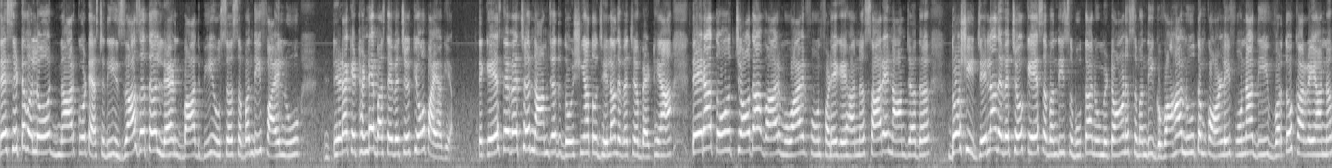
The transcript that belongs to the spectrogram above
ਤੇ ਸਿੱਟ ਵੱਲੋਂ ਨਾਰਕੋ ਟੈਸਟ ਦੀ ਇਜਾਜ਼ਤ ਲੈਣ ਬਾਅਦ ਵੀ ਉਸ ਸੰਬੰਧੀ ਫਾਈਲ ਨੂੰ ਜਿਹੜਾ ਕਿ ਠੰਡੇ ਬਸਤੇ ਵਿੱਚ ਕਿਉਂ ਪਾਇਆ ਗਿਆ? ਤੇ ਕੇਸ ਦੇ ਵਿੱਚ ਨਾਮਜ਼ਦ ਦੋਸ਼ੀਆਂ ਤੋਂ ਜੇਲ੍ਹਾਂ ਦੇ ਵਿੱਚ ਬੈਠਿਆਂ 13 ਤੋਂ 14 ਵਾਰ ਮੋਬਾਈਲ ਫੋਨ ਫੜੇ ਗਏ ਹਨ। ਸਾਰੇ ਨਾਮਜ਼ਦ ਦੋਸ਼ੀ ਜੇਲ੍ਹਾਂ ਦੇ ਵਿੱਚ ਕੇਸ ਸੰਬੰਧੀ ਸਬੂਤਾਂ ਨੂੰ ਮਿਟਾਉਣ ਸੰਬੰਧੀ ਗਵਾਹਾਂ ਨੂੰ ਧਮਕਾਉਣ ਲਈ ਫੋਨਾਂ ਦੀ ਵਰਤੋਂ ਕਰ ਰਹੇ ਹਨ।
